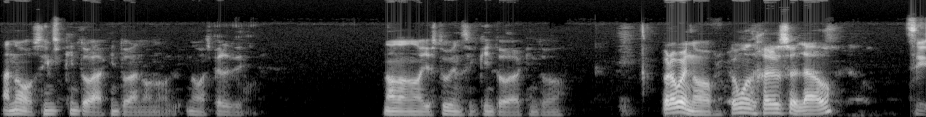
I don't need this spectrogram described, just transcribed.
Ah, no, cin- quinto A, quinto A, no, no, no, espérate. No, no, no, yo estuve en quinto A, quinto A. Pero bueno, podemos dejar eso de lado. Sí,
